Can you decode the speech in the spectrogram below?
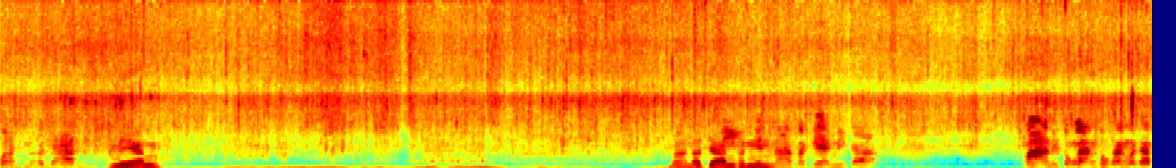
บ้านอาจารย์แมนบ้านอาจารย์เพิ่นเป็นนาตะแกรงนี่กะมานี่ตรงล่างตัวกลางนะครับ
